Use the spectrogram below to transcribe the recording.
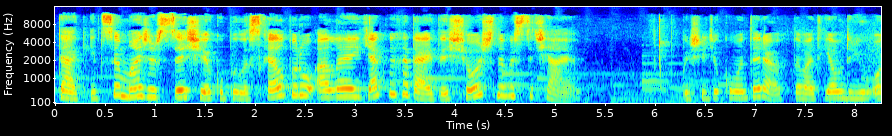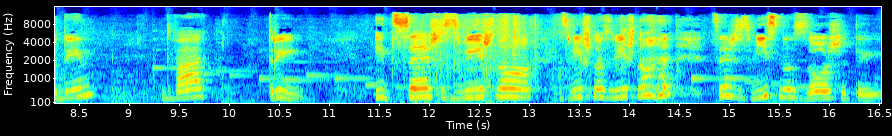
Так, і це майже все, що я купила з хелперу, але як ви гадаєте, що ж не вистачає? Пишіть у коментарях. Давайте я вам даю один, два, три. І це ж, звісно, звісно, звісно, це ж, звісно, зошити.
